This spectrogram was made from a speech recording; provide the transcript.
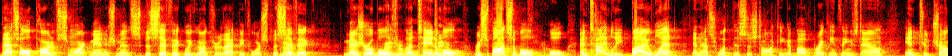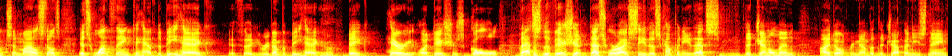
that's all part of smart management, specific, we've gone through that before, specific, uh-huh. measurable, Measurable, attainable, attainable. responsible, oh, and timely. By when? And that's what this is talking about, breaking things down into chunks and milestones. It's one thing to have the BHAG, if uh, you remember BHAG, big, hairy, audacious goal. That's the vision. That's where I see this company. That's the gentleman, I don't remember the Japanese name,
